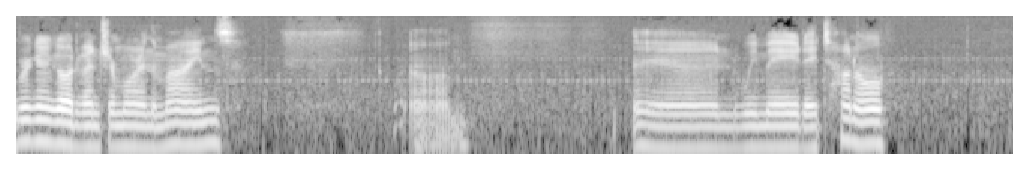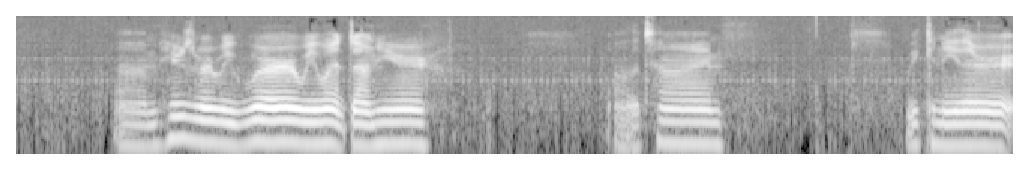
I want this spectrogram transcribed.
we're going to go adventure more in the mines. Um, and we made a tunnel. Um, here's where we were. We went down here all the time. We can either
